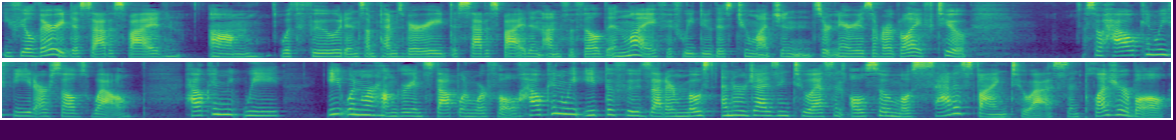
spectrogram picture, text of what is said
you feel very dissatisfied um, with food and sometimes very dissatisfied and unfulfilled in life if we do this too much in certain areas of our life, too. So, how can we feed ourselves well? How can we eat when we're hungry and stop when we're full? How can we eat the foods that are most energizing to us and also most satisfying to us and pleasurable?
